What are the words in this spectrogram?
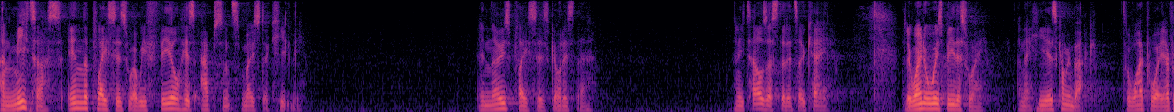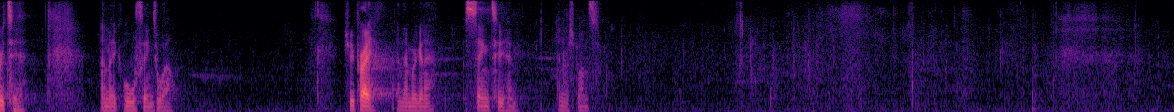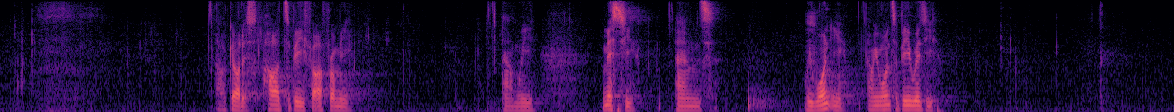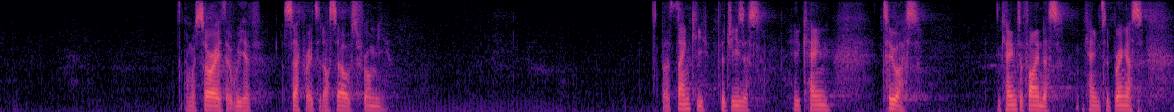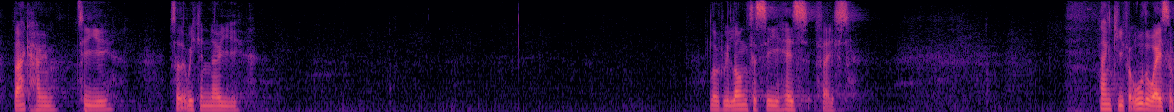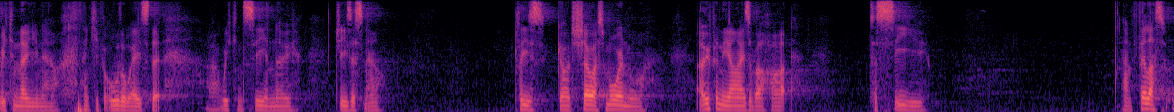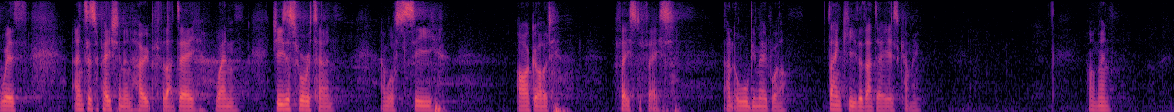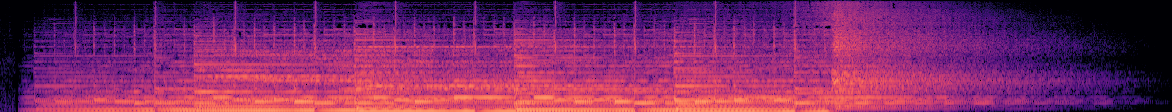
and meet us in the places where we feel his absence most acutely. In those places, God is there. And he tells us that it's okay, that it won't always be this way, and that he is coming back to wipe away every tear and make all things well. Should we pray? And then we're going to sing to him in response. God, it's hard to be far from you. And we miss you. And we want you. And we want to be with you. And we're sorry that we have separated ourselves from you. But thank you for Jesus, who came to us, He came to find us, He came to bring us back home to you so that we can know you. Lord, we long to see His face. Thank you for all the ways that we can know you now. Thank you for all the ways that uh, we can see and know Jesus now. Please, God, show us more and more. Open the eyes of our heart to see you. And fill us with anticipation and hope for that day when Jesus will return and we'll see our God face to face and all will be made well. Thank you that that day is coming. Amen.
